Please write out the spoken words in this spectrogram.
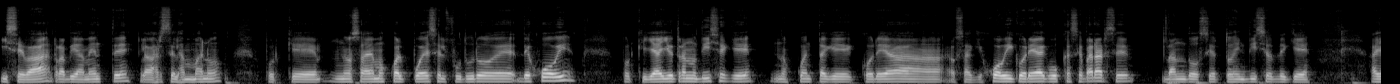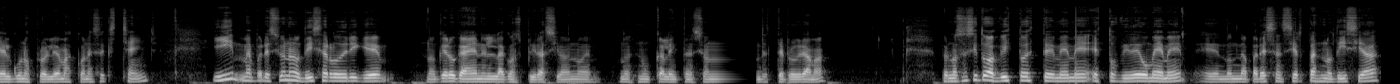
y se va rápidamente, lavarse las manos, porque no sabemos cuál puede ser el futuro de, de Huobi, porque ya hay otra noticia que nos cuenta que Corea, o sea, que Huobi y Corea busca separarse, dando ciertos indicios de que hay algunos problemas con ese exchange. Y me apareció una noticia, Rodri, que no quiero caer en la conspiración, no es, no es nunca la intención de este programa. Pero no sé si tú has visto este meme, estos videos meme, en donde aparecen ciertas noticias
